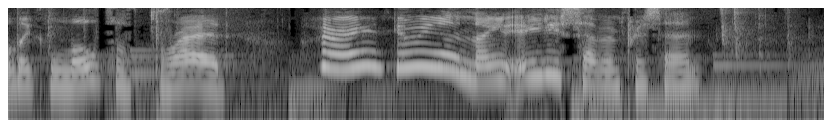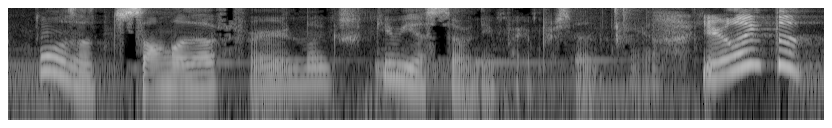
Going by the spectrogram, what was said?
like loaf of bread. Alright, give me a 87%. That was a solid effort. Like, give me a 75%. Yeah. You're like the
